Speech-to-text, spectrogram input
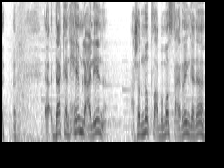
ده كان حمل علينا عشان نطلع بمصنع الرنجة ده.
